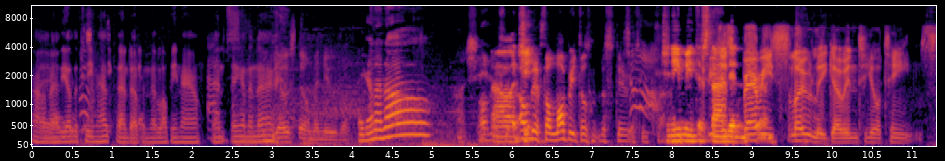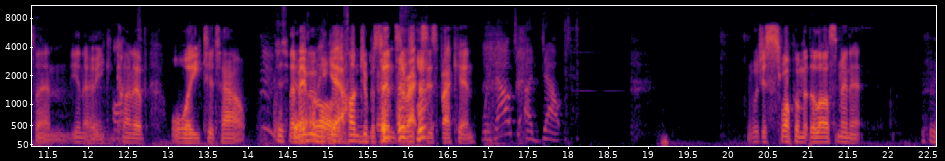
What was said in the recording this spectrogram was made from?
Yeah. Oh no, the other team has turned up in the lobby now. And they're gonna know. Yosto maneuver. I gotta know. Oh, shit. Only, Uh, if, do- only if the lobby doesn't mysteriously Do crash. you need me to If you stand just in? very for- slowly go into your teams, then, you know, you can kind of wait it out. Just Then be maybe we can get "Oh, 100% Zeraxis back in. Without a doubt. We'll just swap them at the last minute. Hmm.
